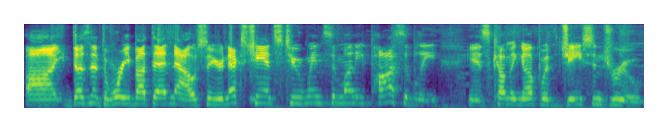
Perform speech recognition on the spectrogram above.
uh, doesn't have to worry about that now. So your next chance to win some money possibly is coming up with Jason Drew,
